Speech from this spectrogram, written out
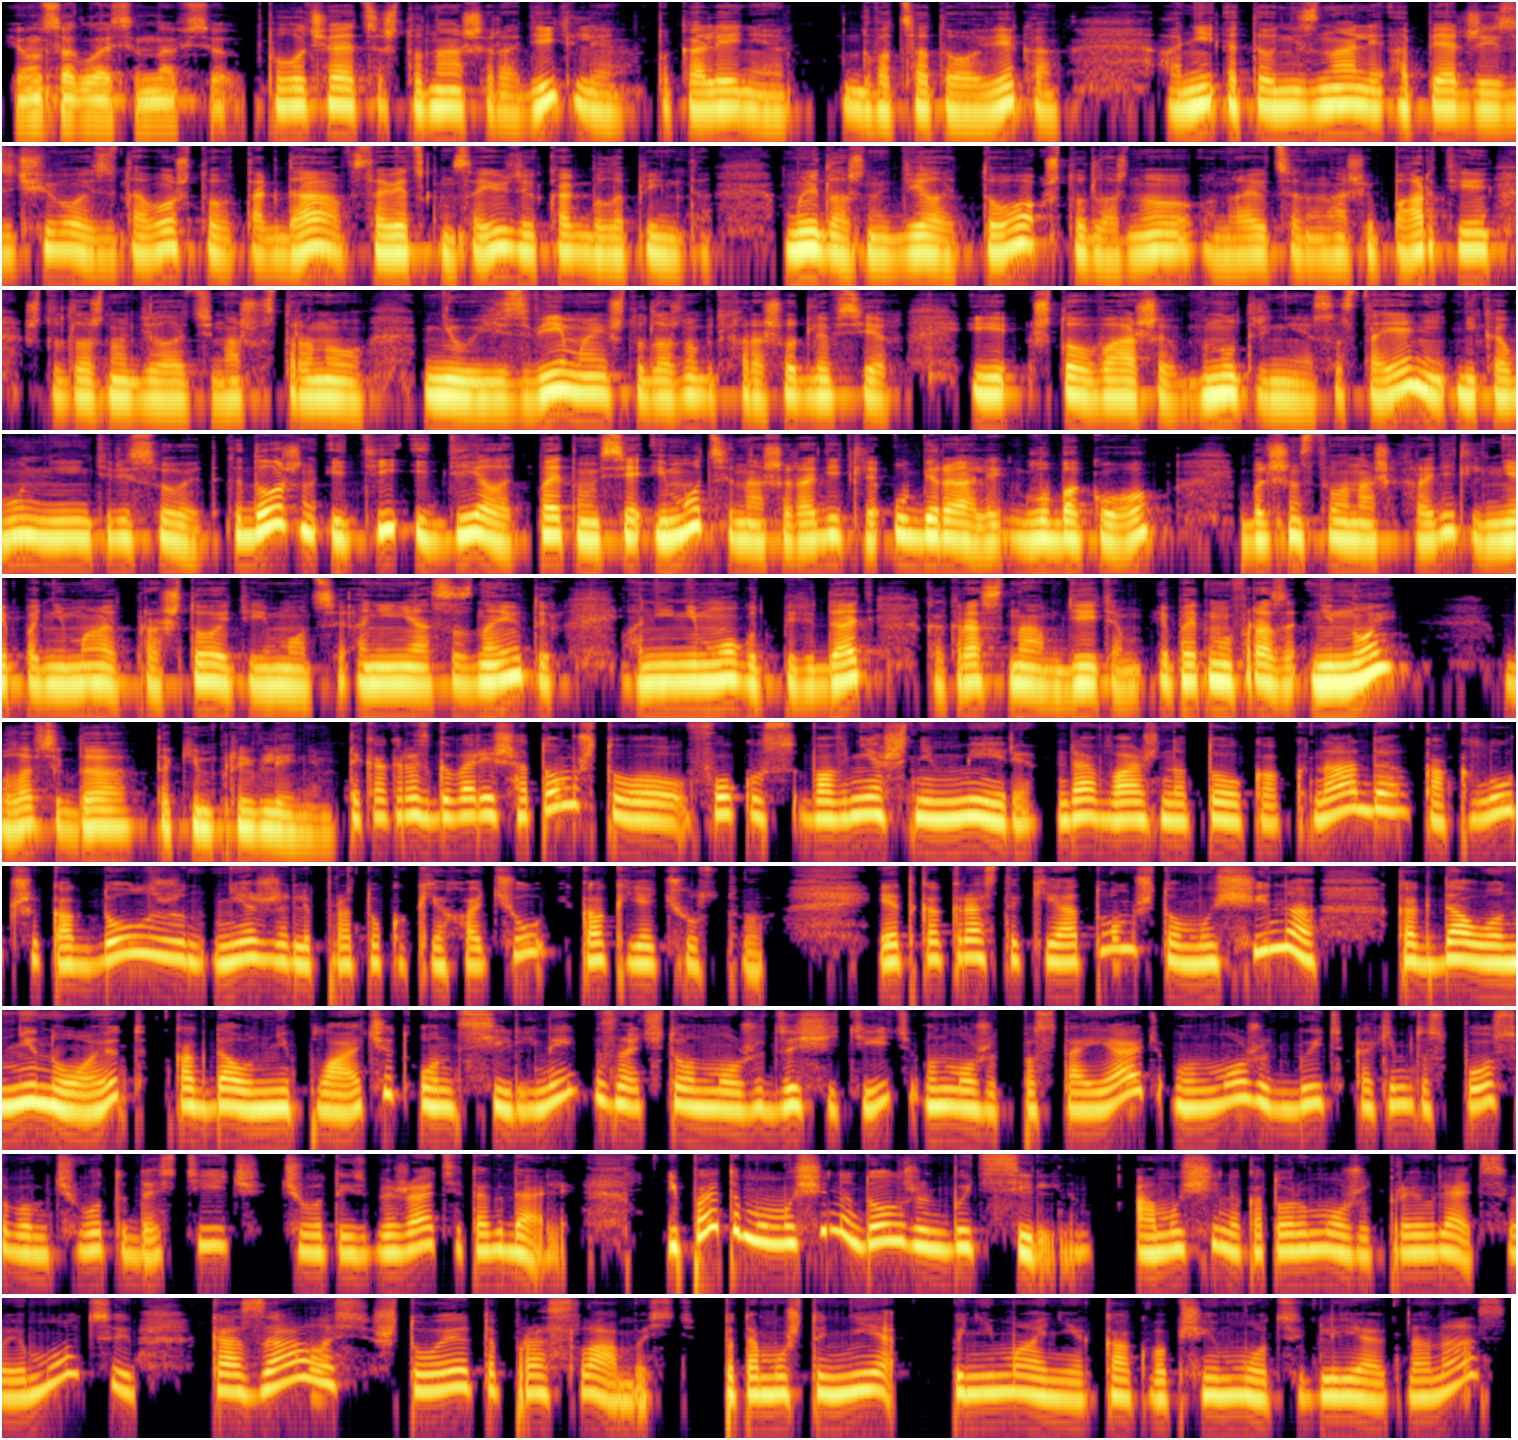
и он согласен на все. Получается, что наши родители, поколение 20 века, они этого не знали, опять же, из-за чего? Из-за того, что тогда в Советском Союзе как было принято? Мы должны делать то, что должно нравиться нашей партии, что должно делать нашу страну неуязвимой, что должно быть хорошо для всех. И что ваше внутреннее состояние никому не интересует. Ты должен идти и делать. Поэтому все эмоции наши родители убирали глубоко. Большинство наших родителей не понимают, про что эти эмоции. Они не осознают их, они не могут передать как раз нам, детям. И поэтому фраза «не ной» была всегда таким проявлением. Ты как раз говоришь о том, что фокус во внешнем мире, да, важно то, как надо, как лучше, как должен, нежели про то, как я хочу и как я чувствую. И это как раз-таки о том, что мужчина, когда он не ноет, когда он не плачет, он сильный, значит, он может защитить, он может постоять, он может быть каким-то способом чего-то достичь, чего-то избежать и так далее. И поэтому мужчина должен быть сильным. А мужчина, который может проявлять свои эмоции, казалось, что это про слабость, потому что не понимание, как вообще эмоции влияют на нас,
